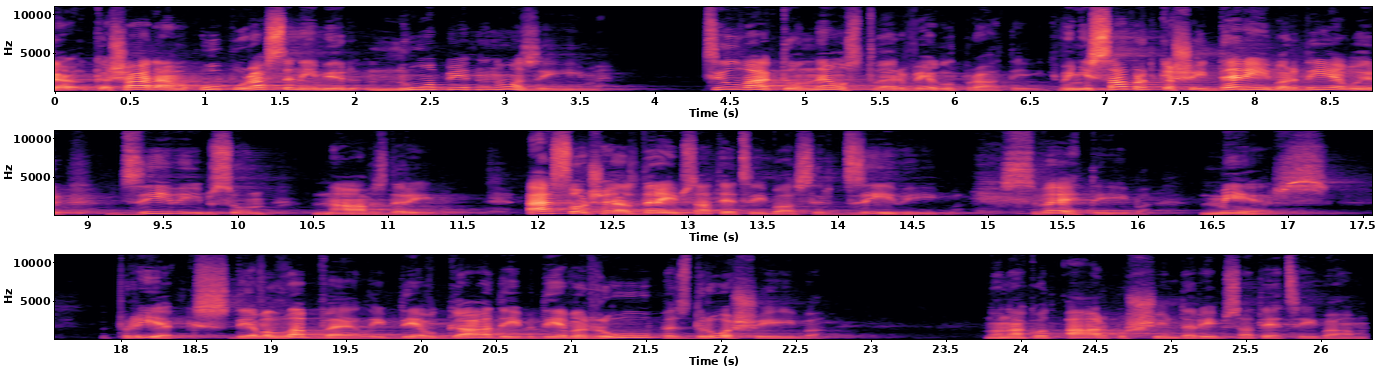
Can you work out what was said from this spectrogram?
ka, ka šādām upuru asinīm ir nopietna nozīme. Cilvēki to neuztver viegliprātīgi. Viņi saprata, ka šī derība ar Dievu ir dzīvības un nāves derība. Esot šajās derības attiecībās, ir dzīvība, svētība, miers, prieks, dieva labvēlība, dieva gādība, dieva rūpes, drošība. Nonākot ārpus šīm derības attiecībām,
